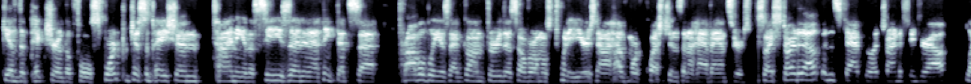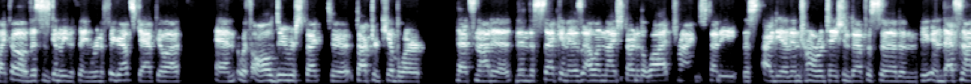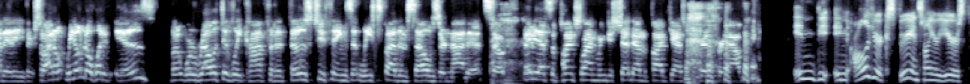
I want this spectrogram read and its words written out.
give the picture of the full sport participation, timing of the season. And I think that's uh, probably as I've gone through this over almost 20 years now, I have more questions than I have answers. So I started out in scapula trying to figure out like, oh, this is going to be the thing. We're going to figure out scapula. And with all due respect to Dr. Kibler, that's not it. Then the second is Ellen and I started a lot trying to study this idea of internal rotation deficit, and and that's not it either. So I don't we don't know what it is, but we're relatively confident those two things, at least by themselves, are not it. So maybe that's the punchline. We can just shut down the podcast. We're good for now. in the in all of your experience and all your years,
